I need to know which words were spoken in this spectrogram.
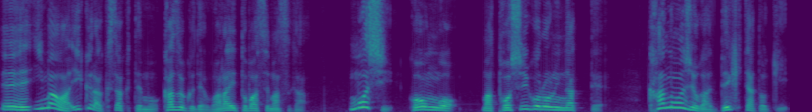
えー、今はいくら臭くても家族で笑い飛ばせますがもし今後まあ年頃になって彼女ができた時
